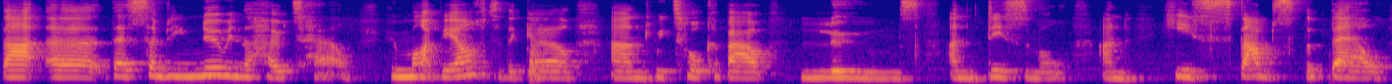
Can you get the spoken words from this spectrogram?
that uh, there's somebody new in the hotel who might be after the girl, and we talk about looms and dismal, and he stabs the bell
